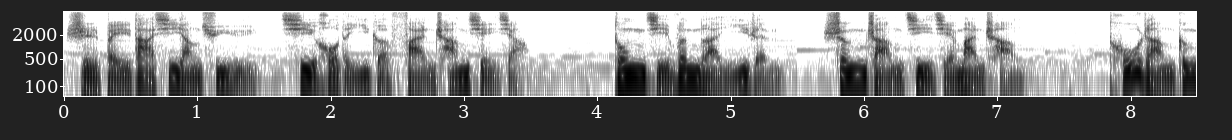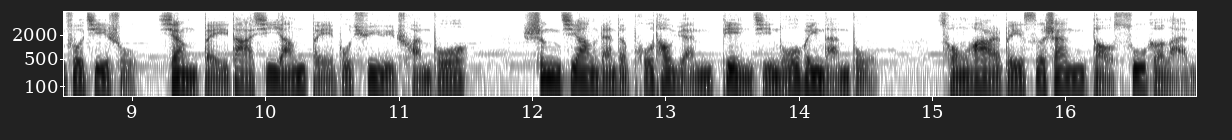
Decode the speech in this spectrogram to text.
是北大西洋区域气候的一个反常现象。冬季温暖宜人，生长季节漫长，土壤耕作技术向北大西洋北部区域传播。生机盎然的葡萄园遍及挪威南部，从阿尔卑斯山到苏格兰，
